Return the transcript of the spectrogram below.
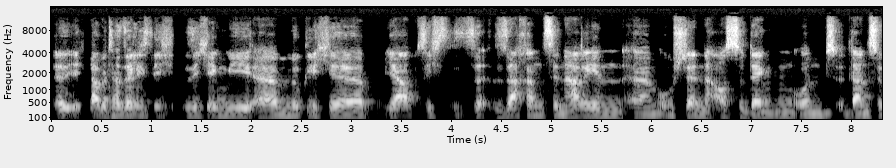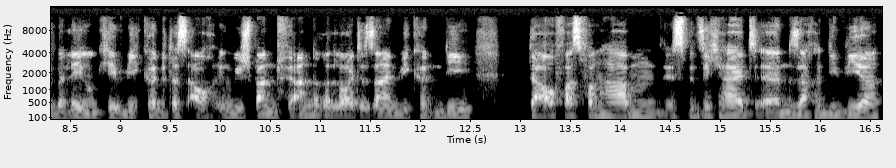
Äh, ich glaube tatsächlich, sich, sich irgendwie äh, mögliche, ja, sich Sachen, Szenarien, äh, Umstände auszudenken und dann zu überlegen, okay, wie könnte das auch irgendwie spannend für andere Leute sein? Wie könnten die da auch was von haben? Ist mit Sicherheit äh, eine Sache, die wir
